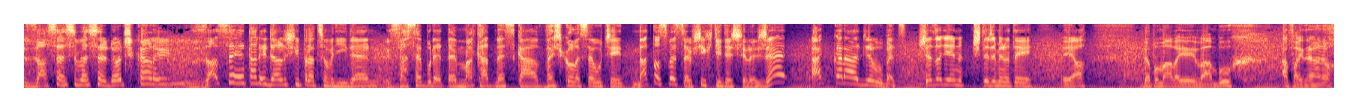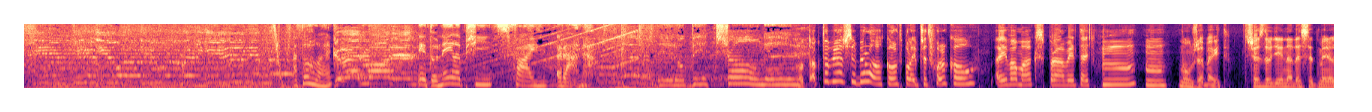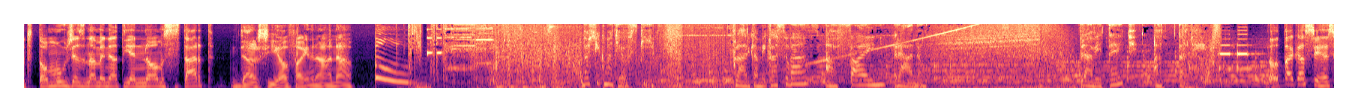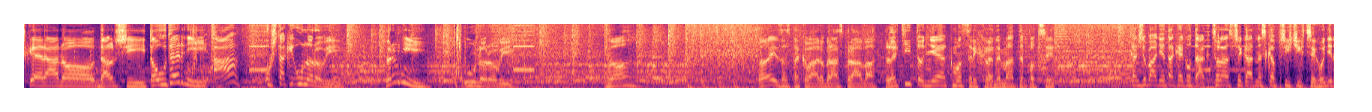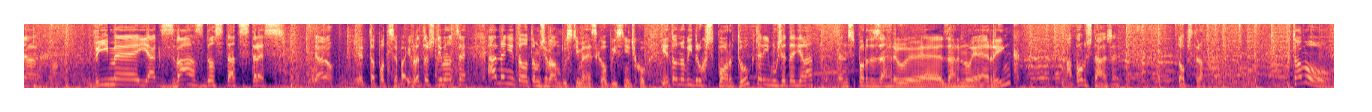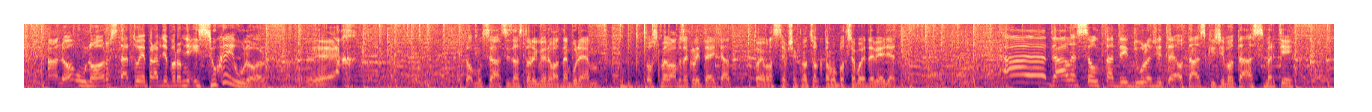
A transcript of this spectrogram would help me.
Zase jsme se dočkali, zase je tady další pracovní den, zase budete makat dneska, ve škole se učit, na to jsme se všichni těšili, že? Akorát, že vůbec. 6 hodin, 4 minuty, jo, dopomávají vám Bůh a fajn ráno. A tohle je to nejlepší z Fajn rána. Little bit stronger. No tak to by asi bylo, Coldplay před chvilkou, Eva Max právě teď, hmm, hmm, může být. 6 hodin na 10 minut, to může znamenat jenom start dalšího fajn rána. Vašek Matějovský. Klárka Miklasová a Fajn ráno. Právě teď a tady. No tak asi hezké ráno, další, to úterní a už taky únorový. První únorový. No, no není zase taková dobrá zpráva. Letí to nějak moc rychle, nemáte pocit? Každopádně tak jako tak, co nás čeká dneska v příštích třech hodinách? Víme, jak z vás dostat stres. Ano, je to potřeba i v letošním roce a není to o tom, že vám pustíme hezkou písničku. Je to nový druh sportu, který můžete dělat. Ten sport zahrnuje, zahrnuje ring a polštáře. Top strop. K tomu, ano, únor, startuje pravděpodobně i suchý únor. Ech. Tomu se asi za stolik věnovat nebudem. To jsme vám řekli teď a to je vlastně všechno, co k tomu potřebujete vědět. A dále jsou tady důležité otázky života a smrti.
